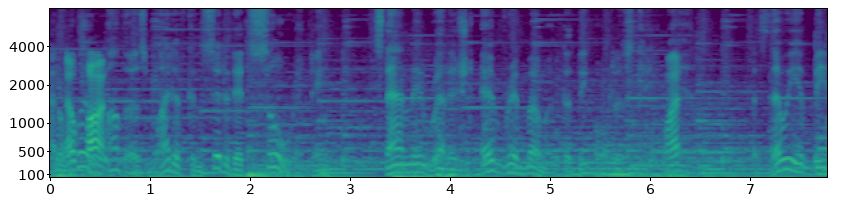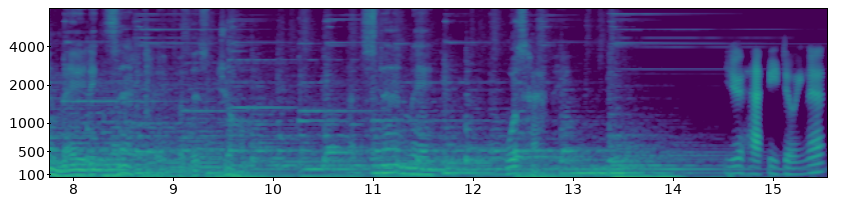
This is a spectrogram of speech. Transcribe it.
And No although fun. others might have considered it soul-rending, Stanley relished every moment that the orders came What? in, as though he had been made exactly for this job. And Stanley was happy. You're happy doing that?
